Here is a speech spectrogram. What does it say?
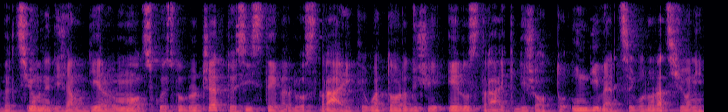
versione diciamo di Elon Mods, questo progetto esiste per lo Strike 14 e lo Strike 18 in diverse colorazioni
